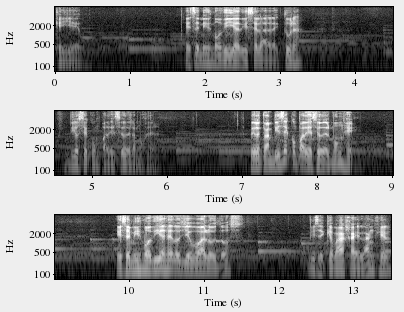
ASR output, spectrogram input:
que llevo? Ese mismo día, dice la lectura, Dios se compadeció de la mujer. Pero también se compadeció del monje. Ese mismo día se los llevó a los dos. Dice que baja el ángel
